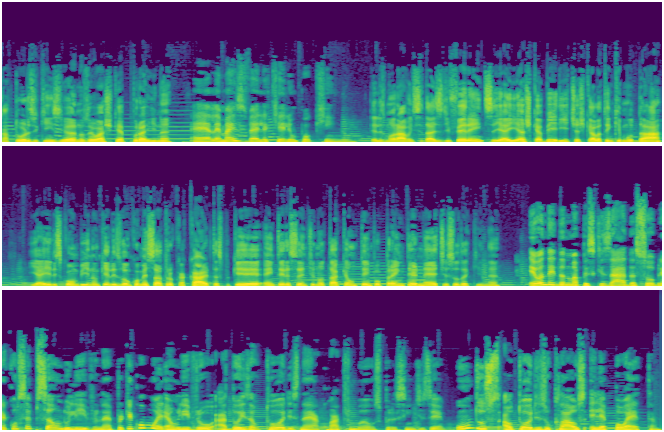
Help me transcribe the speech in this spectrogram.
14, 15 anos, eu acho que é por aí, né? É, ela é mais velha que ele um pouquinho. Eles moravam em cidades diferentes e aí acho que a Berit, acho que ela tem que mudar. E aí eles combinam que eles vão começar a trocar cartas, porque é interessante notar que é um tempo pré-internet isso daqui, né? Eu andei dando uma pesquisada sobre a concepção do livro, né? Porque como é um livro a dois autores, né, a quatro mãos, por assim dizer, um dos autores, o Klaus, ele é poeta.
